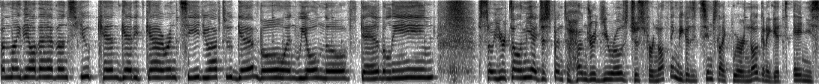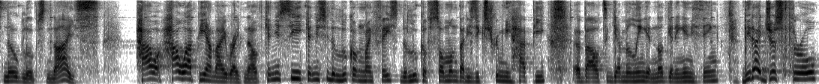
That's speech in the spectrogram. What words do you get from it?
unlike the other events, you can't get it guaranteed. You have to gamble, and we all know of gambling. So you're telling me I just spent 100 euros just for nothing because it seems like we're not gonna get any snow globes. Nice. How how happy am I right now? Can you see can you see the look on my face? The look of someone that is extremely happy about gambling and not getting anything. Did I just throw?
